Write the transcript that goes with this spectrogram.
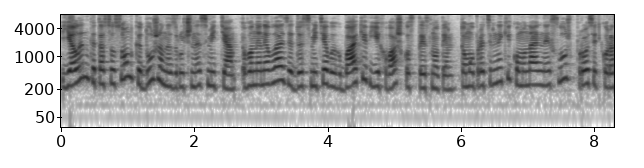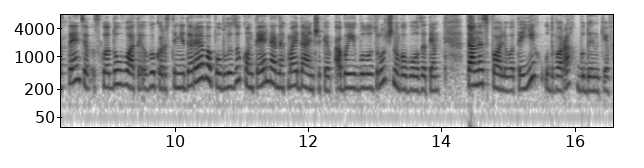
Ялинки та сосонки дуже незручне сміття. Вони не влазять до сміттєвих баків, їх важко стиснути. Тому працівники комунальних служб просять коростенців складувати використані дерева поблизу контейнерних майданчиків, аби їх було зручно вивозити, та не спалювати їх у дворах будинків.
